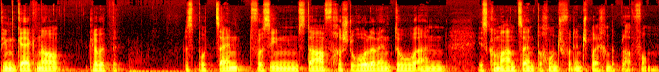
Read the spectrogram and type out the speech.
beim Gegner, glaube ich, ein Prozent von seinem Staff kannst du holen, wenn du an, ins Command Center kommst von der entsprechenden Plattform.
